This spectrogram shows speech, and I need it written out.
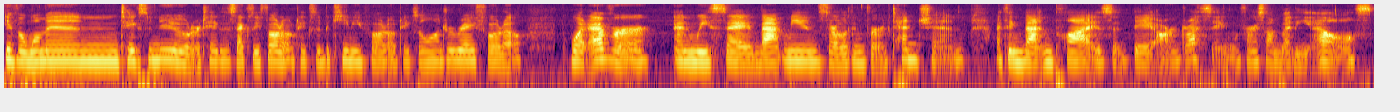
if a woman takes a nude or takes a sexy photo, takes a bikini photo, takes a lingerie photo, whatever, and we say that means they're looking for attention, I think that implies that they are dressing for somebody else.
